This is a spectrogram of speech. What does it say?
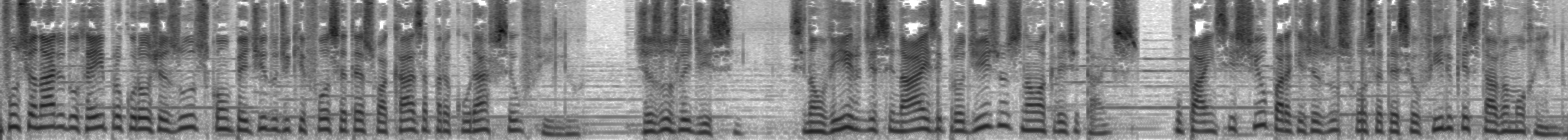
Um funcionário do rei procurou Jesus com o pedido de que fosse até sua casa para curar seu filho. Jesus lhe disse: Se não virdes sinais e prodígios, não acreditais. O pai insistiu para que Jesus fosse até seu filho que estava morrendo.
